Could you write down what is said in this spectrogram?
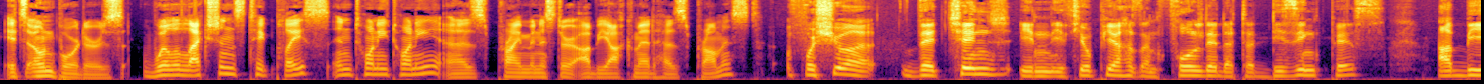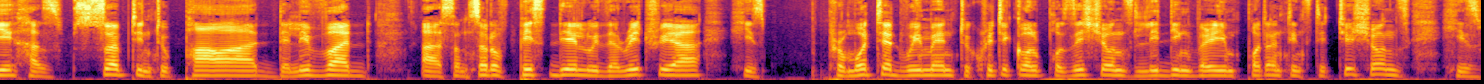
its own borders. Will elections take place in 2020, as Prime Minister Abiy Ahmed has promised? For sure, the change in Ethiopia has unfolded at a dizzying pace. Abiy has swept into power, delivered uh, some sort of peace deal with Eritrea. He's promoted women to critical positions, leading very important institutions. He's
